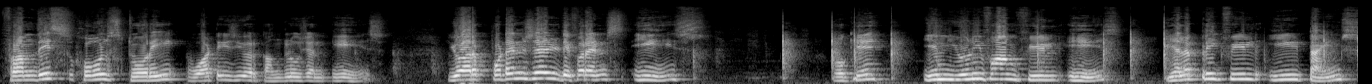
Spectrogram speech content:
From this whole story, what is your conclusion is your potential difference is okay in uniform field is electric field E times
